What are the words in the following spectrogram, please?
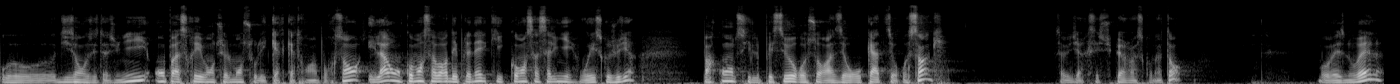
aux 10 ans aux États-Unis. On passerait éventuellement sous les 4,80%. Et là, on commence à avoir des planètes qui commencent à s'aligner. Vous voyez ce que je veux dire? Par contre, si le PCE ressort à 0,4, 0,5, ça veut dire que c'est supérieur à ce qu'on attend. Mauvaise nouvelle,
